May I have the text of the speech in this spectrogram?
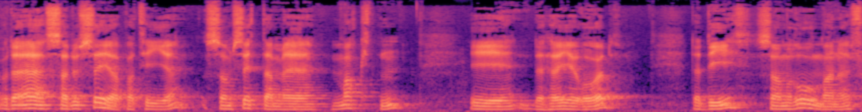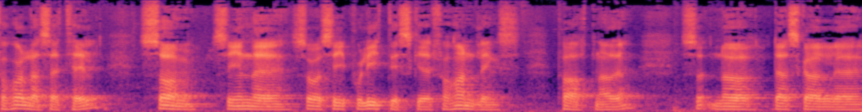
og det er Saduseerpartiet som sitter med makten i Det høye råd. Det er de som romerne forholder seg til som sine så å si politiske forhandlingspartnere når skal, eh,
